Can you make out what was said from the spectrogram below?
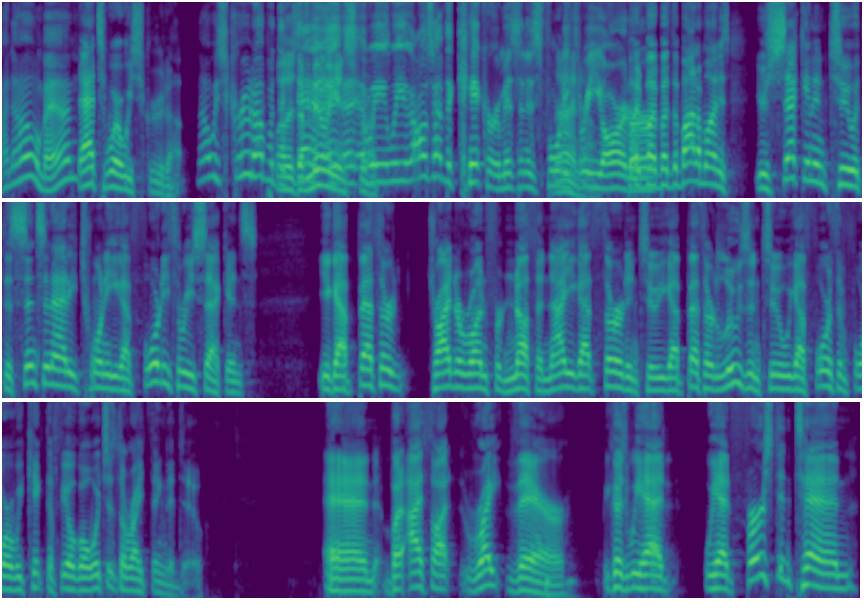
I know, man. That's where we screwed up. No, we screwed up with Well, the there's a million uh. We we also have the kicker missing his 43 yarder. But, but but the bottom line is you're second and two at the Cincinnati 20. You got 43 seconds. You got Beathard trying to run for nothing. Now you got third and two. You got Beathard losing two. We got fourth and four. We kicked the field goal, which is the right thing to do. And but I thought right there because we had we had first and 10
